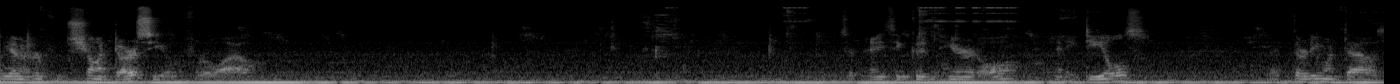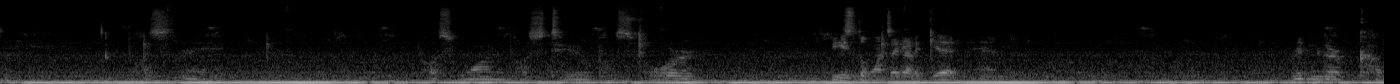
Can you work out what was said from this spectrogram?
We haven't heard from Sean Darcio for a while. Is there anything good in here at all? Any deals? 31,000. Plus one, plus two, plus four. These are the ones I gotta get, man. Rittinger cut,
